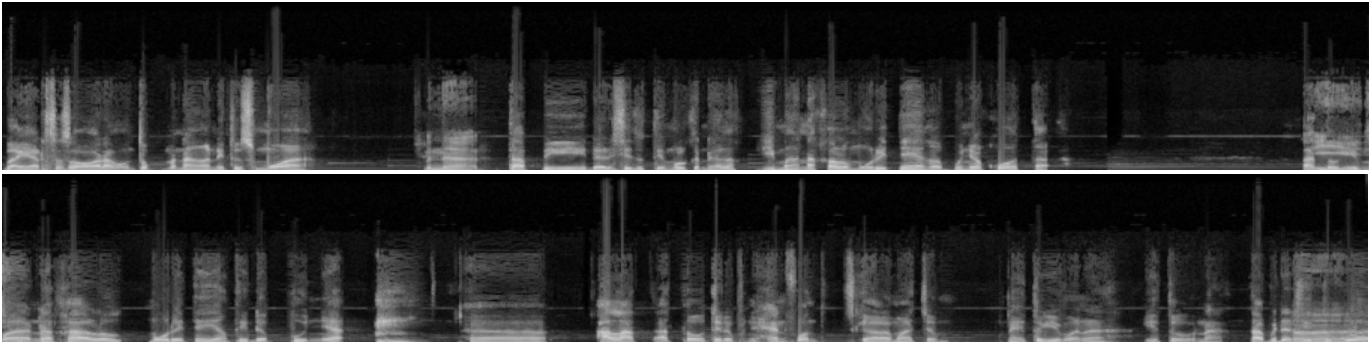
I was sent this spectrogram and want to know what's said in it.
bayar seseorang untuk menangani itu semua. Benar. Tapi dari situ timbul kendala gimana kalau muridnya yang nggak punya kuota? Atau Iya gimana juga. kalau muridnya yang tidak punya eh, alat atau tidak punya handphone segala macam. Nah itu gimana gitu. Nah tapi dari situ Ah. gue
